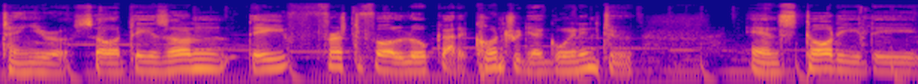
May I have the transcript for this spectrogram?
10 euros. So DAZN, they first of all look at the country they're going into and study the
